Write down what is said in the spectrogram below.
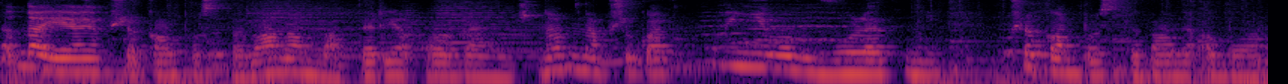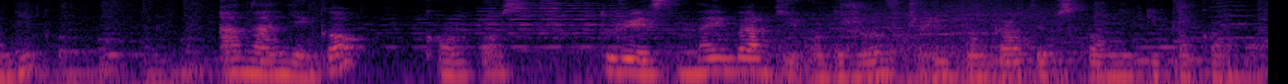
dodajemy przekompostowaną materię organiczną, np. minimum dwuletni przekompostowany obornik, a na niego kompost, który jest najbardziej odżywczy i bogaty w składniki pokarmowe.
